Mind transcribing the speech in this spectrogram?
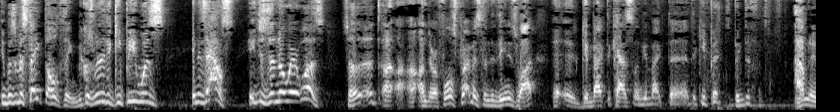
it was a mistake, the whole thing, because really the kipi was in his house. He just didn't know where it was. So, uh, uh, uh under a false premise, then the dean is what? Uh, uh give back the castle and give back the, the kippah. It's a big difference. Amri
